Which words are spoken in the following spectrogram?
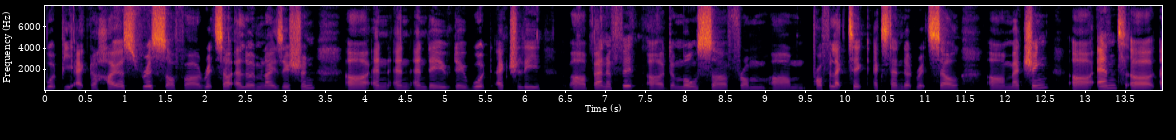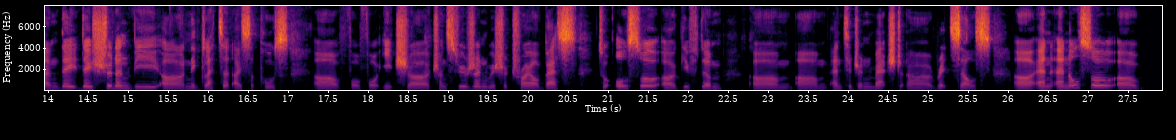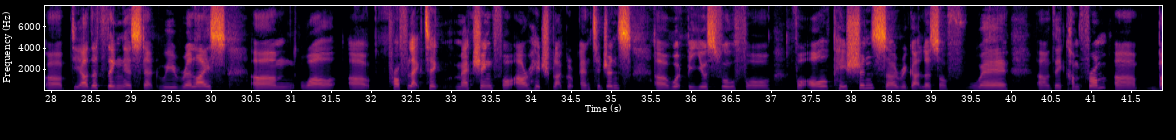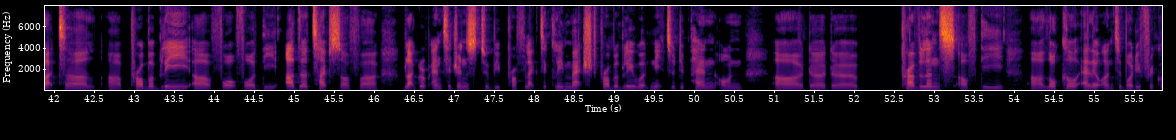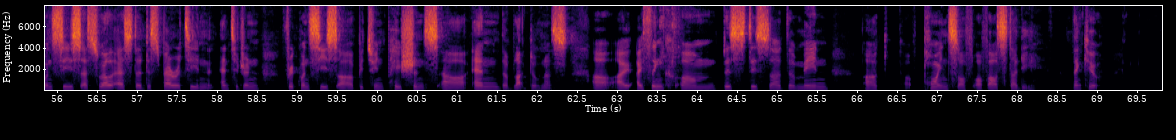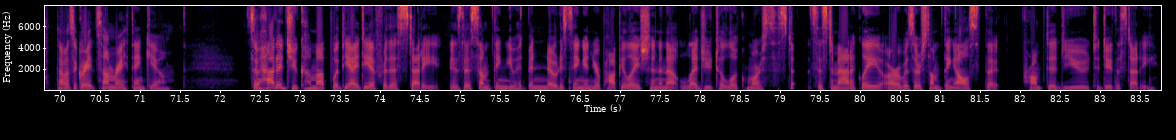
would be at the highest risk of uh, red cell alloimmunization, uh, and and and they they would actually uh, benefit uh, the most uh, from um, prophylactic extended red cell matching, and and they, they shouldn't be neglected, I suppose. for for each transfusion, we should try our best to also give them um, um, antigen matched uh, red cells. Uh, and, and also, uh, uh, the other thing is that we realize um, while uh, prophylactic matching for RH blood group antigens would be useful for for all patients, regardless of where they come from, but probably for for the other types of blood group antigens to be prophylactically matched, probably would need to depend on the the prevalence of the uh, local alloantibody frequencies as well as the disparity in antigen frequencies uh, between patients uh, and the blood donors. Uh, I, I, think um, this, these are the main uh, points of, of our study. Thank you. That was a great summary. Thank you. So, how did you come up with the idea for this study? Is this something you had been noticing in your population and that led you to look more syst- systematically, or was there something else that prompted you to do the study?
